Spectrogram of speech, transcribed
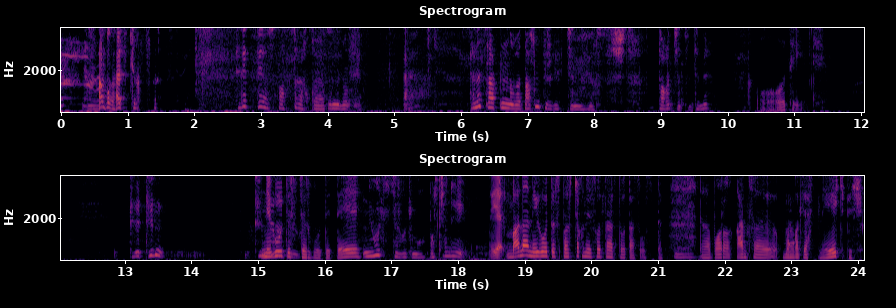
хамгаалчихсан. Тэгэд би бас боддог байхгүй одоо нэг Танаас гадна нөгөө 70 зэргийг чинь юусан шүү дээ. Тоглож чадсан тийм ээ. Оо тийм тийм. Тэгээд тэр нэгүүдс зэргүүдэд ээ. Нэгүүдс зэргүүд юм уу? Борчгоны манай нэгүүдс борчгоны суулаар дуудаас үүсдэг. Тэгээ бор ганц Монгол яст нээж биш.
